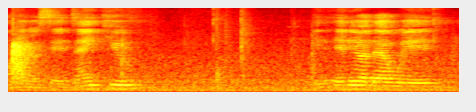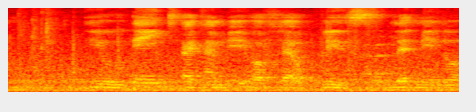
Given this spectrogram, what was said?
I want to say thank you. In any other way you think I can be of help, please let me know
